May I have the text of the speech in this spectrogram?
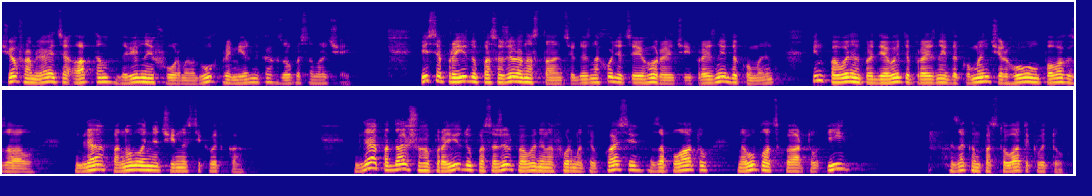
що оформляється актом довільної форми у двох примірниках з описом речей. Після приїзду пасажира на станцію, де знаходяться його речі і проїзний документ, він повинен пред'явити проїзний документ черговому по вокзалу для поновлення чинності квитка. Для подальшого проїзду пасажир повинен оформити в касі заплату, нову плацкарту і закомпостувати квиток.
